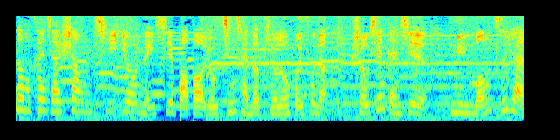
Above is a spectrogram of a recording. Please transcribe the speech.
那么看一下上期又有哪些宝宝有精彩的评论回复呢？首先感谢女萌紫染、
